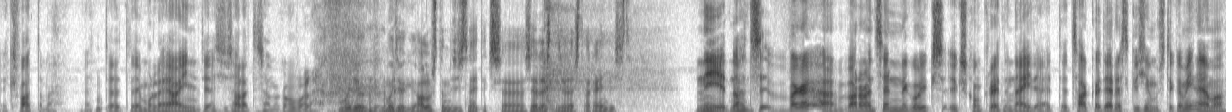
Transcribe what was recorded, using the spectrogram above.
eks vaatame, et tee mulle hea hind ja siis alati saame kaubale muidugi, muidugi, alustame siis näiteks äh, sellest ja sellest variandist. nii, et noh, see väga hea, ma arvan, et see on nagu üks, üks konkreetne näide, et, et sa hakkad järjest küsimustega minema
